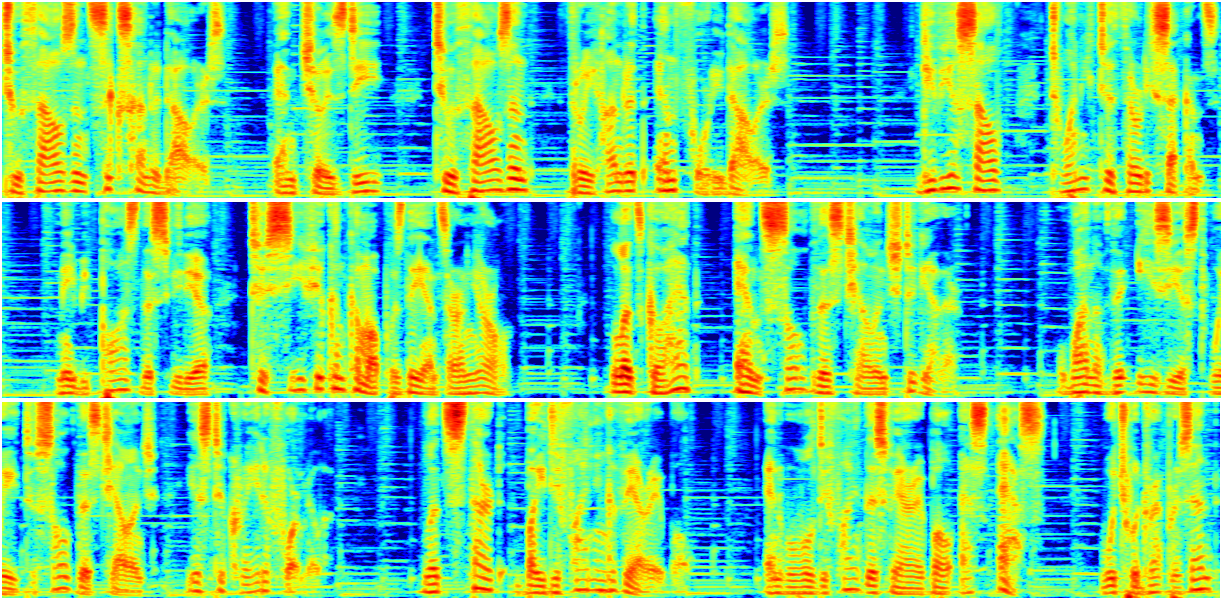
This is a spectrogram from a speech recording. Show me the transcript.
$2,600. And choice D, $2,340. Give yourself 20 to 30 seconds. Maybe pause this video to see if you can come up with the answer on your own. Let's go ahead and solve this challenge together. One of the easiest way to solve this challenge is to create a formula. Let's start by defining a variable, and we will define this variable as s, which would represent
